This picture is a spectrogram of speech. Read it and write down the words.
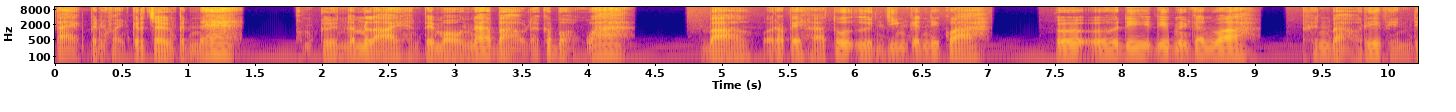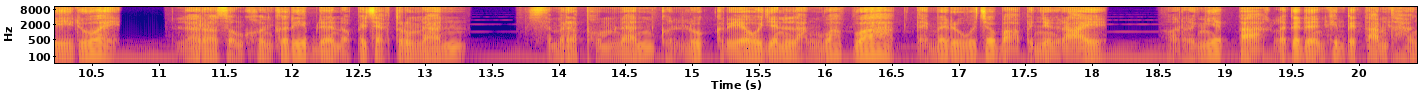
แตกเป็นขวัญกระเจิงเป็นแน่ ผมกลืนน้ำลายหันไปมองหน้าบ่าวแล้วก็บอกว่า บ่าวเราไปหาตัวอื่นยิงกันดีกว่า เออเออดีดีเหมือนกันว่า เพื่อนบ่าวรีบเห็นดีด้วย แล้วเราสองคนก็รีบเดินออกไปจากตรงนั้นสำหรับผมนั้นขนลุกเกลียวเย็นหลังวาบวาบแต่ไม่รู้ว่าเจ้าบ่าวเป็นอย่างไรเราเงียบปากแล้วก็เดินขึ้นไปตามทาง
